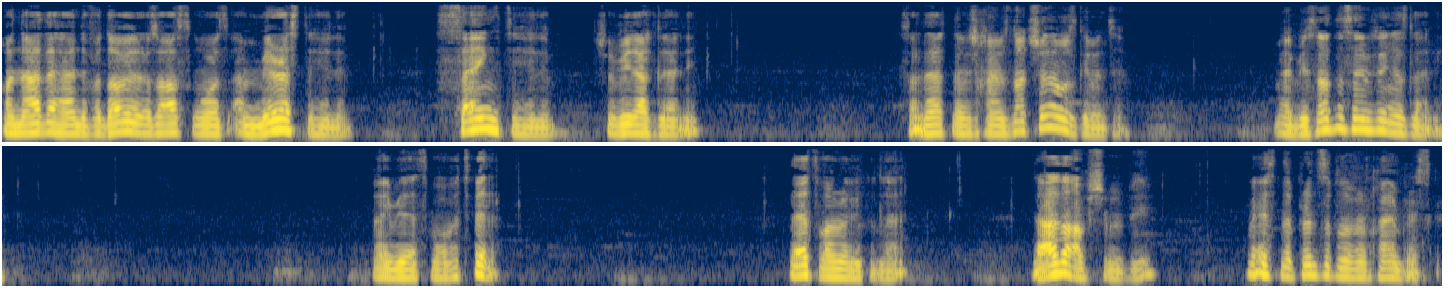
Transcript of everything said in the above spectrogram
On the other hand, if a David was asking was Amiras Tehillim, saying Tehillim, should be like learning. So that Nefesh Chaim is not sure that was given to him. Maybe it's not the same thing as learning. Maybe that's more of a tefillah. That's one way we could learn. The other option would be based on the principle of Rav Chaim Brisker.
